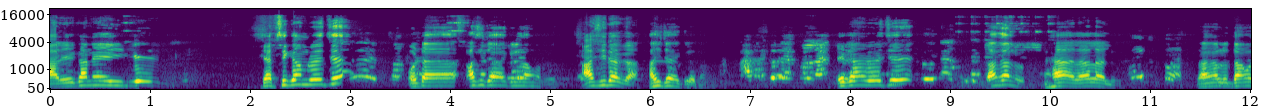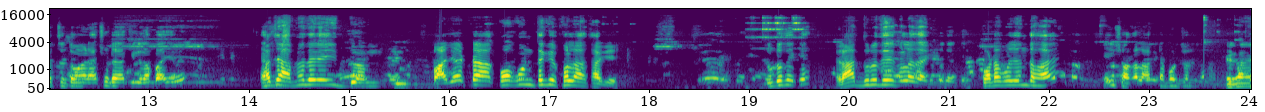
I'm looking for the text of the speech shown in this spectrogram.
আর এখানে এই যে ক্যাপসিকাম রয়েছে? ওটা আশি টাকা কিলো দাম হবে। আশি টাকা। আশি টাকা কিলো দাম। এখানে রয়েছে রাঙালু হ্যাঁ লাল আলু। রাঙালুর দাম হচ্ছে তোমার একশো টাকা কিলো দাম পাওয়া যাবে। আচ্ছা আপনাদের এই বাজারটা কখন থেকে খোলা থাকে? দুটো থেকে? রাত দুটো থেকে খোলা থাকে? কটা পর্যন্ত হয়? এই সকাল আটটা পর্যন্ত। এখানে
